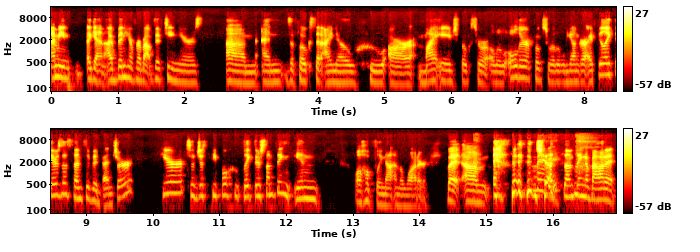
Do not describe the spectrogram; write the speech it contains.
I mean, again, I've been here for about 15 years. Um, and the folks that I know who are my age, folks who are a little older, folks who are a little younger, I feel like there's a sense of adventure here to just people who like there's something in, well, hopefully not in the water, but um, just something about it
